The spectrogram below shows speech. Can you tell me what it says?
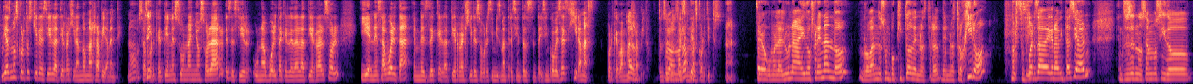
Días más cortos quiere decir la Tierra girando más rápidamente, ¿no? O sea, porque tienes un año solar, es decir, una vuelta que le da la Tierra al Sol, y en esa vuelta, en vez de que la Tierra gire sobre sí misma 365 veces, gira más, porque va más rápido. Entonces los días son más cortitos. Pero como la Luna ha ido frenando, robándose un poquito de nuestro, de nuestro giro por su fuerza de gravitación. Entonces nos hemos ido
